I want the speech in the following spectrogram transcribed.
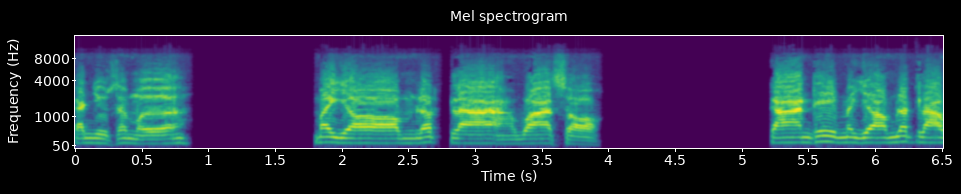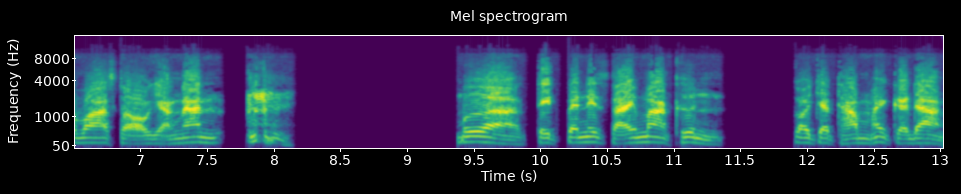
กันอยู่เสมอ ไม่ยอมลดลาวาศอก การที่ไม่ยอมลดลาวาศอกอย่างนั้น เมื่อติดเป็นนิสัยมากขึ้น ก็จะทำให้กระด้าง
